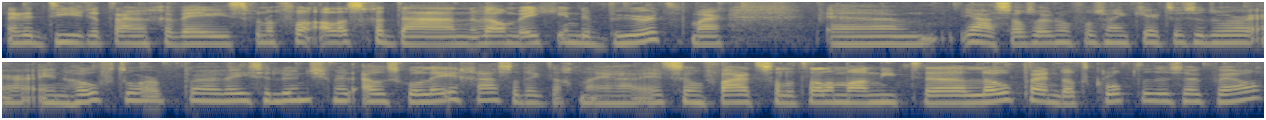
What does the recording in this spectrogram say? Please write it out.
naar de dierentuin geweest, nog van alles gedaan, wel een beetje in de buurt. Maar Ehm, ja, zelfs ook nog volgens mij een keer tussendoor er in Hoofddorp uh, wezen lunchen met oude collega's. Dat ik dacht, nou ja, zo'n vaart zal het allemaal niet uh, lopen. En dat klopte dus ook wel.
